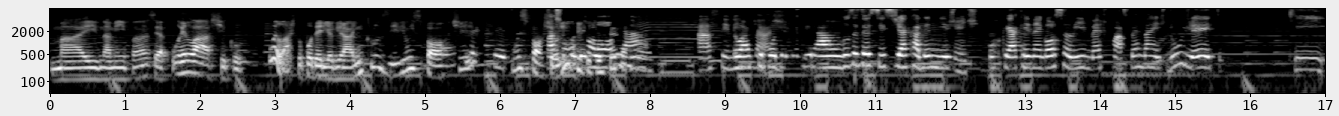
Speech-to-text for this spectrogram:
Mas na minha infância, o elástico. O elástico poderia virar, inclusive, um esporte. Um esporte acho olímpico. Assim, eu acho que poderia virar um dos exercícios de academia, gente. Porque aquele negócio ali mexe com as pernas da gente de um jeito que,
